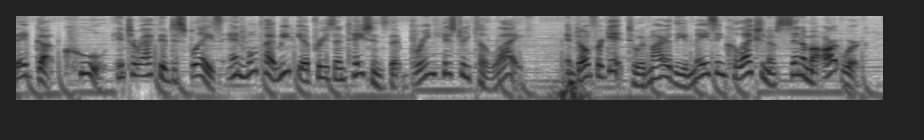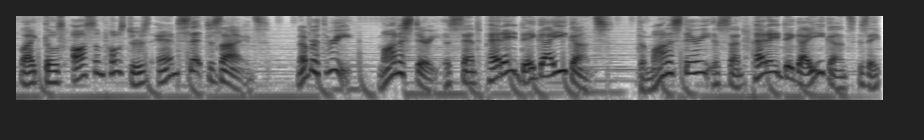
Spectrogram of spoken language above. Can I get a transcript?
They've got cool, interactive displays and multimedia presentations that bring history to life. And don't forget to admire the amazing collection of cinema artwork, like those awesome posters and set designs. Number 3. Monastery of Sant Pere de Galligants The Monastery of Sant Pere de Galligants is a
